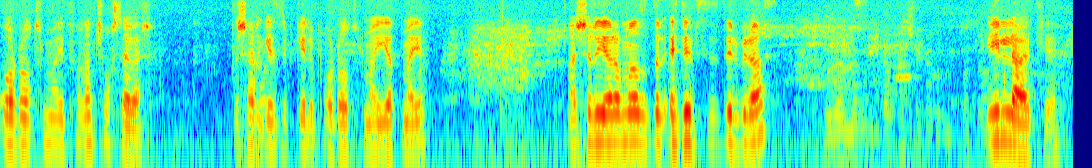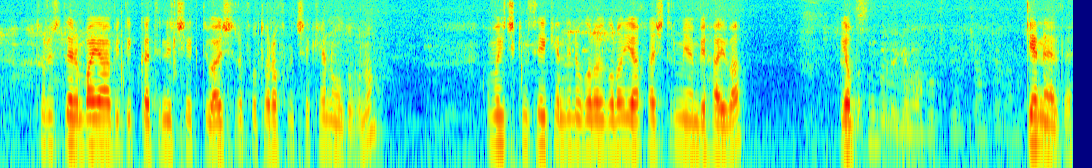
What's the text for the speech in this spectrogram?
Orada oturmayı falan çok sever. Dışarı gezip gelip orada oturmayı, yatmayı. Aşırı yaramazdır, edepsizdir biraz. Görenlerin dikkatini çekiyordur mutlaka. İlla ki. Turistlerin bayağı bir dikkatini çekti. Aşırı fotoğrafını çeken oldu bunun. Ama hiç kimseye kendine kolay kolay yaklaştırmayan bir hayvan. Ya, Kendisi mi böyle genelde oturuyor cam kenarında? genelde.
